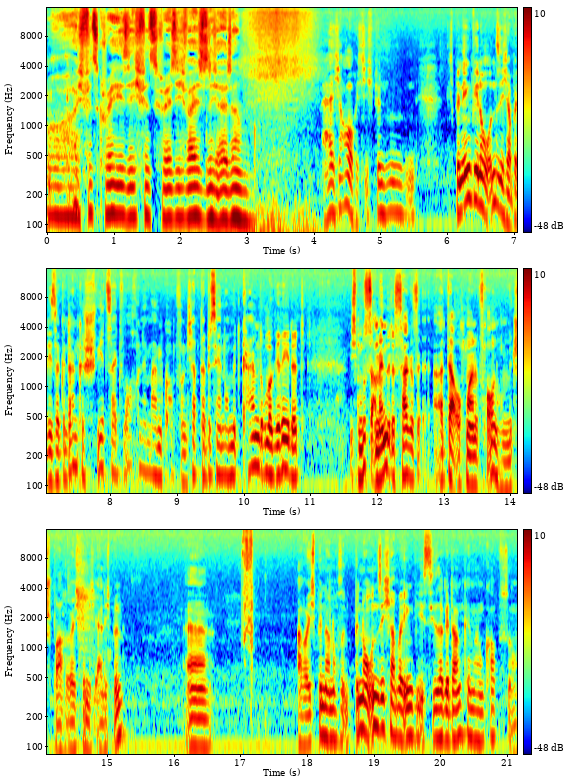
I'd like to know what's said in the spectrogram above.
Oh, ich find's crazy, ich find's crazy, ich weiß es nicht, Alter. Ja, ich auch. Ich, ich, bin, bin irgendwie noch unsicher, aber dieser Gedanke schwirrt seit Wochen in meinem Kopf und ich habe da bisher noch mit keinem drüber geredet. Ich muss am Ende des Tages, hat da auch meine Frau noch ein Mitspracherecht, wenn ich ehrlich bin. Äh, aber ich bin da noch, bin noch unsicher, aber irgendwie ist dieser Gedanke in meinem Kopf so.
